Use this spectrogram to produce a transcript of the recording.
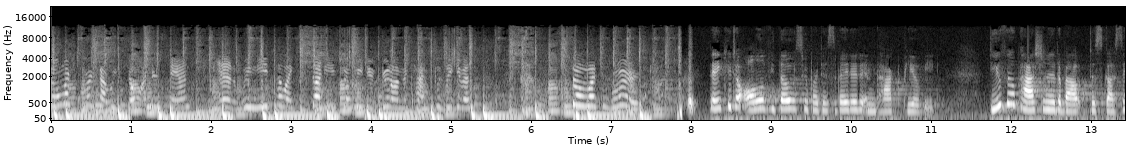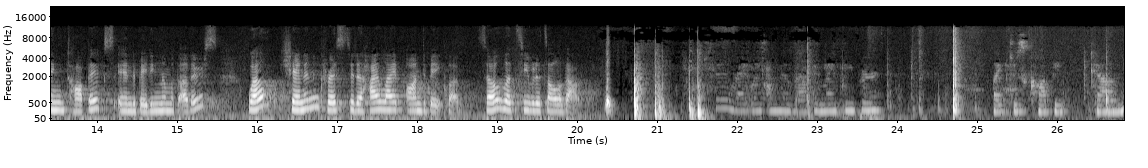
so much work that we don't understand and we need to like study so we do good on the test because they give us so much work. Thank you to all of those who participated in PAC POV. Do you feel passionate about discussing topics and debating them with others? Well, Shannon and Chris did a highlight on Debate Club, so let's see what it's all about. Should I write what's on the back of my paper? Like just copy down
